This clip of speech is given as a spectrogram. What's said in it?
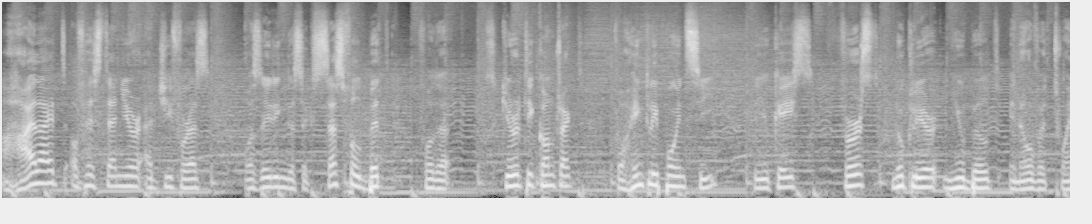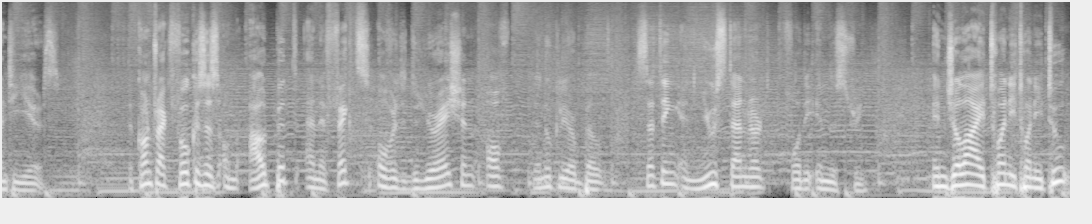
A highlight of his tenure at G4S was leading the successful bid for the security contract for Hinkley Point C, the UK's first nuclear new build in over 20 years. The contract focuses on output and effects over the duration of the nuclear build, setting a new standard for the industry. In July 2022,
